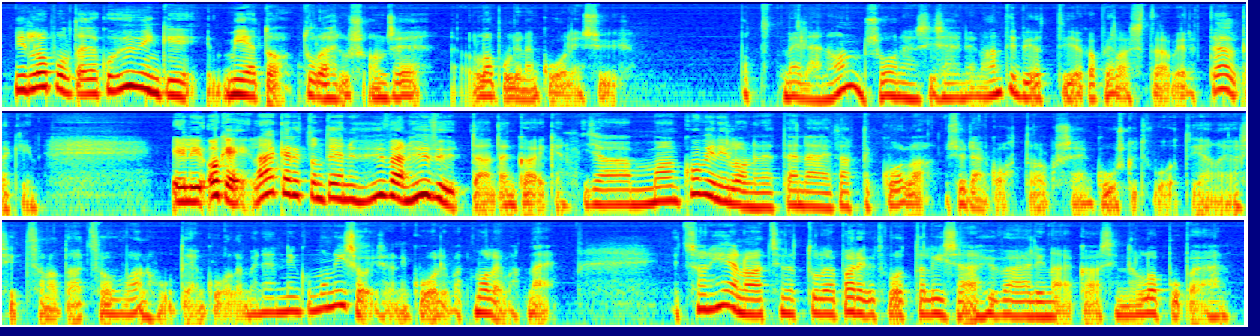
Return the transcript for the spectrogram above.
niin lopulta joku hyvinkin mieto tulehdus on se lopullinen kuolin syy. Mutta meillähän on suonen sisäinen antibiootti, joka pelastaa meidät tältäkin. Eli okei, lääkärit on tehnyt hyvän hyvyyttään tämän kaiken. Ja mä oon kovin iloinen, että enää ei tarvitse kuolla sydänkohtaukseen 60-vuotiaana. Ja sitten sanotaan, että se on vanhuuteen kuoleminen, niin kuin mun isoisäni kuolivat molemmat näin. Et se on hienoa, että sinne tulee parikymmentä vuotta lisää hyvää elinaikaa sinne loppupäähän.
